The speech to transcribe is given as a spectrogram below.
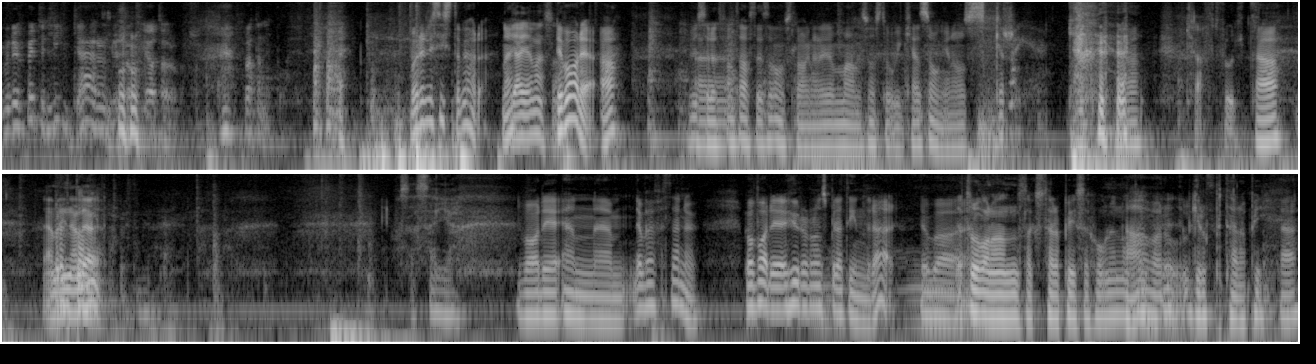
Men du får inte ligga här under så, jag tar och pratar ni på. Var det det sista vi hörde? Nej, Jajamensan. det var det? Ja. Det visade ett Eh. fantastiskt omslag när det var en man som stod i kalsongerna och skrek. Ja. Kraftfullt. ja. Ja, men innan det, vad ska jag säga? Var det en, um, ja, vänta nu. Vad var det, hur har de spelat in det där? Det var, Jag tror det var någon slags terapisession eller Ja, någonting. vad roligt. Gruppterapi. Ja.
